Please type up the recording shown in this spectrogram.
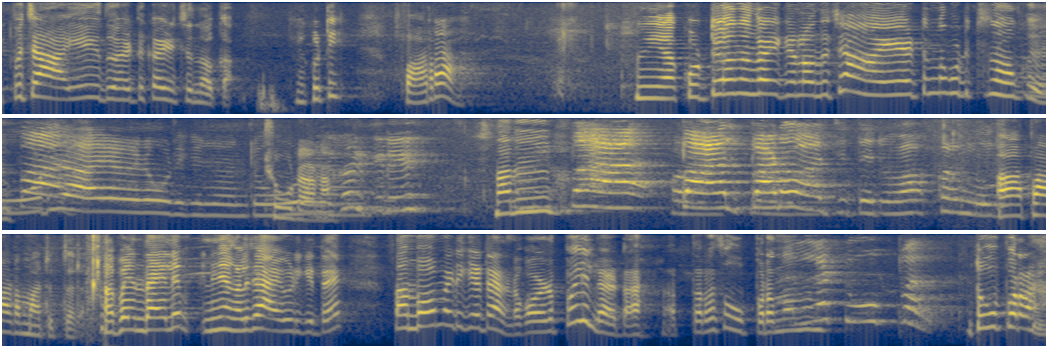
ഇപ്പോൾ ചായ ഇതുമായിട്ട് കഴിച്ചു നോക്കാം. കുട്ടി പറ. നീ ആ കുട്ടി ഒന്നും കഴിക്കണല്ലോ. ഒന്ന് ചായ ആയിട്ടൊന്ന് കുടിച്ച് നോക്ക്. ചൂടാണ്? ആ പാടം മാറ്റിത്തരാം. അപ്പൊ എന്തായാലും ഇനി ഞങ്ങൾ ചായ കുടിക്കട്ടെ. സംഭവം മേടിക്കട്ടെ കേട്ടോ കുഴപ്പമില്ല കേട്ടാ. അത്ര സൂപ്പറൊന്നും സൂപ്പർ ടൂപ്പറാണ്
